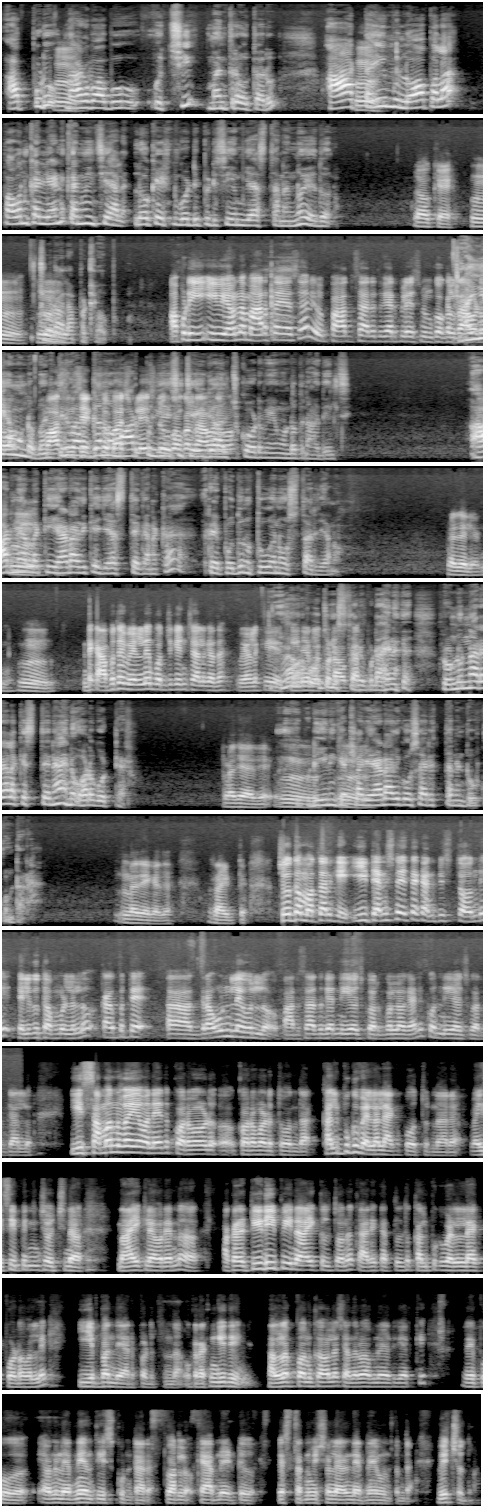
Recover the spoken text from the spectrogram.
అప్పుడు నాగబాబు వచ్చి మంత్రి అవుతారు. ఆ టైం లోపల పవన్ కళ్యాణ్ కన్విన్స్ చేయాలి. లోకేష్ని గొడ్డి పిడి సీఎం చేస్తానన్నో ఏదోను. ఓకే. చూడాలి అప్పట్లోపు. అప్పుడు ఇవి ఏమన్నా మారతాయా సార్? పాత సారథి గారి ప్లేస్ ఇంకొకరు అయ్యే రావడం ఉండవు వాసంశెట్టి మంత్రివర్గంలో సుభాష్ ప్లేస్ మార్పులు చేసి ఇంకొకరు రావడం. చేయగాల్చుకోవడం ఏమి ఉండదు నాకు తెలిసి. ఆరు నెలలకి ఏడాదికే చేస్తే గనక రేపు పొద్దున తూ అని వస్తారు జనం. అదేలేండి. అంటే కాకపోతే వీళ్ళని బుజ్జగించాలి కదా. వీళ్ళకి ఇస్తారు ఇప్పుడు ఆయన రెండున్నరేళ్ళకి ఇస్తేనే ఆయన ఓడగొట్టారు. అదే అదే. ఈయనకి ఎట్లా ఏడాదికి ఒకసారి ఇస్తానంటే ఊరుకుంటారా? అదే కదా రైట్ చూద్దాం మొత్తానికి. ఈ టెన్షన్ అయితే కనిపిస్తోంది తెలుగు తమ్ముళ్ళలో. కాకపోతే గ్రౌండ్ లెవెల్లో పారసాద్ గారి నియోజకవర్గంలో కానీ కొన్ని నియోజకవర్గాల్లో ఈ సమన్వయం అనేది కొరవడు కొరవడుతోందా? కలుపుకు వెళ్ళలేకపోతున్నారా? వైసీపీ నుంచి వచ్చిన నాయకులు ఎవరైనా అక్కడ టీడీపీ నాయకులతోనో కార్యకర్తలతో కలుపుకు వెళ్ళలేకపోవడం వల్లే ఈ ఇబ్బంది ఏర్పడుతుందా? ఒక రకంగా ఇది తలనొప్పి అనుకోవాలా? చంద్రబాబు నాయుడు గారికి రేపు ఏమైనా నిర్ణయం తీసుకుంటారా? త్వరలో కేబినెట్ విస్తరణ విషయంలో ఏమైనా నిర్ణయం ఉంటుందా? వేచి చూద్దాం.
